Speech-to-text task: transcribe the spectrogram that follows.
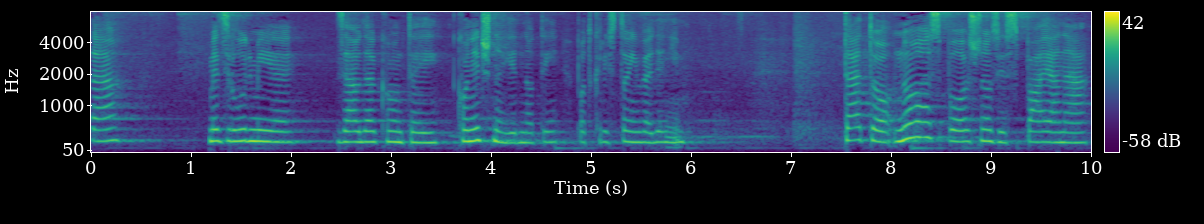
A medzi ľuďmi je závdakom tej konečnej jednoty pod Kristovým vedením. Táto nová spoločnosť je spájaná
